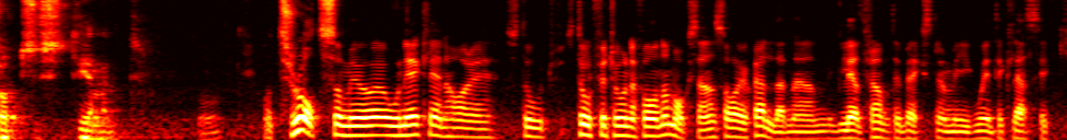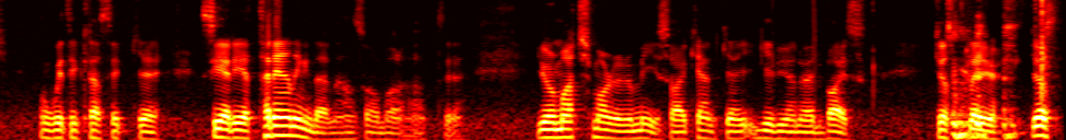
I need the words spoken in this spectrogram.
trots-systemet. Och trots som ju onekligen har stort, stort förtroende för honom också. Han sa ju själv där när han gled fram till Bäckström i Winter Classic, Winter Classic eh, serieträning där när han sa bara att eh, You're much smarter than me so I can't give you any advice. Just play, just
